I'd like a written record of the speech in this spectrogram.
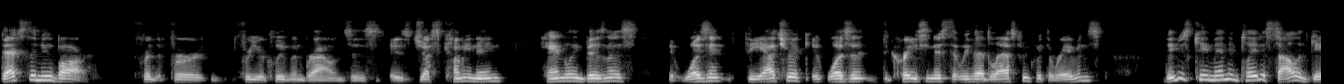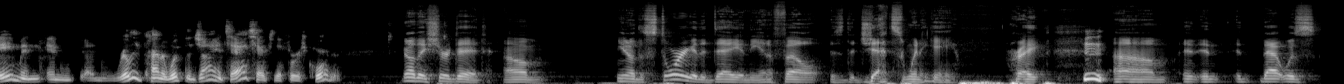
that's the new bar for the for for your Cleveland Browns is is just coming in, handling business. It wasn't theatric. It wasn't the craziness that we had last week with the Ravens. They just came in and played a solid game and and, and really kind of whipped the Giants' ass after the first quarter. No, they sure did. Um, you know, the story of the day in the NFL is the Jets win a game, right? um, and, and it, that was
